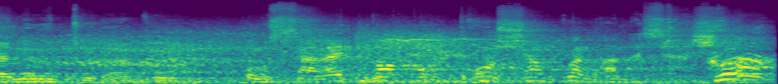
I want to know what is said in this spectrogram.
à nous tout d'un coup. On s'arrête pas pour le prochain point de ramassage. Quoi?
